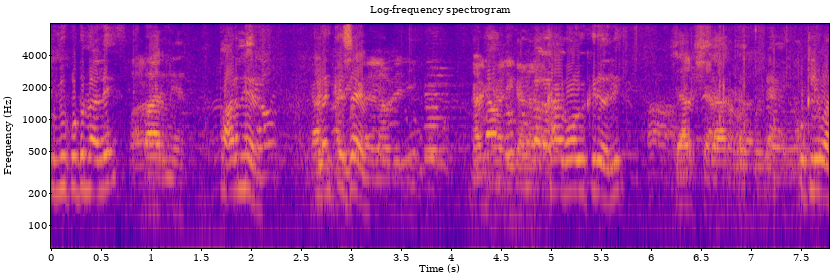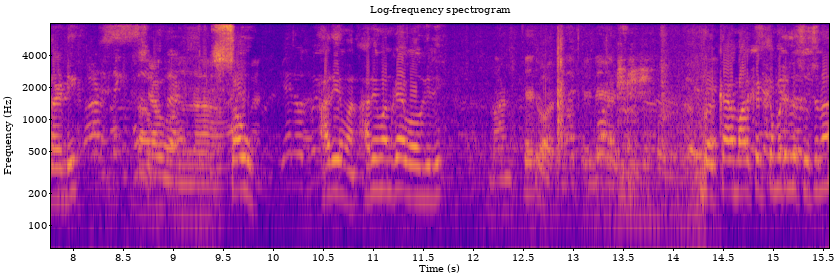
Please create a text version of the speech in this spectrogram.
तुम्ही कुठून आले? पारनेर. लंके साहेब. काय भाव विक्री झाली? कुठली व्हरायटी साऊ आर्यमान. आर्यमान काय भाव गेली? बरं काय मार्केट कमिटीला सूचना?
